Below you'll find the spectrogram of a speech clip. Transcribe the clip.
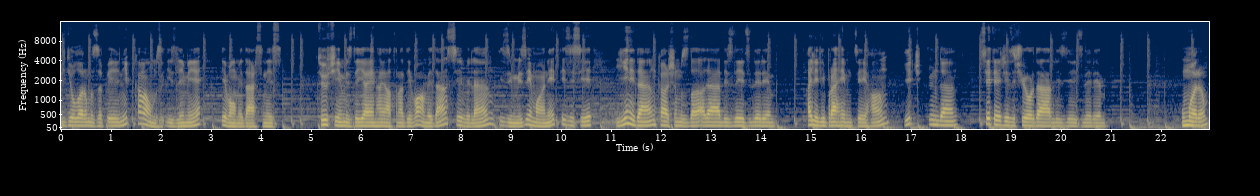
videolarımızı beğenip kanalımızı izlemeye devam edersiniz. Türkiye'mizde yayın hayatına devam eden sevilen dizimiz Emanet dizisi yeniden karşımızda değerli izleyicilerim. Halil İbrahim Ceyhan ilk günden sete gezişiyor değerli izleyicilerim. Umarım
